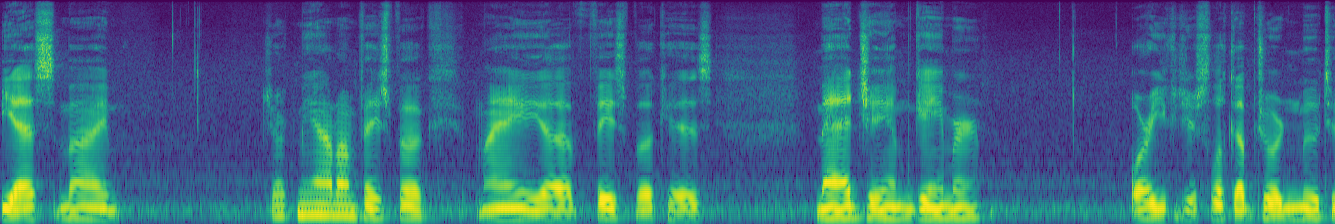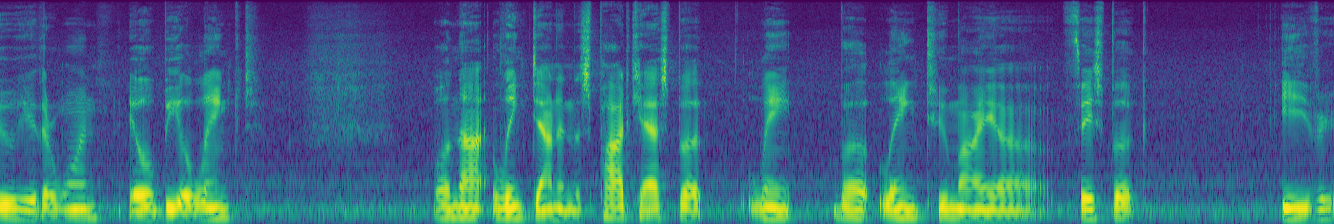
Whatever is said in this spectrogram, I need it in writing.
Yes, my check me out on Facebook. My uh, Facebook is MadJM Gamer, or you could just look up Jordan Mutu. Either one, it'll be linked. Well, not linked down in this podcast, but link, but link to my uh, Facebook. Either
